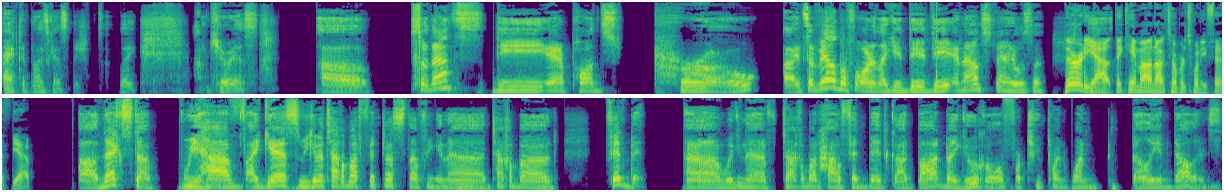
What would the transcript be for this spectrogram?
active noise cancellation. So, like, I'm curious. Uh, so that's the AirPods Pro. Uh, it's available for order. Like they they announced that it was. Uh, They're already out. They came out on October 25th. Yeah. Uh, next up, we have. I guess we're gonna talk about fitness stuff. We're gonna talk about Fitbit. Uh, we're gonna talk about how Fitbit got bought by Google for two point one billion dollars.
